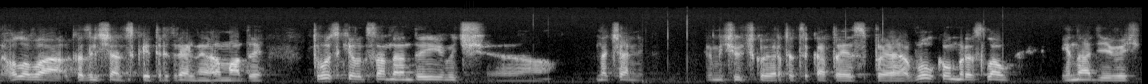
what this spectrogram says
голова Козельчанської територіальної громади Троцький Олександр Андрійович, е, начальник Кремічуцької РТЦК та СП Волков Мирослав Геннадійович,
